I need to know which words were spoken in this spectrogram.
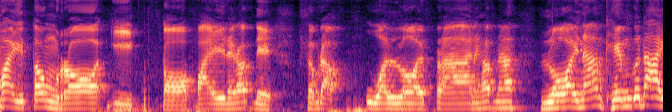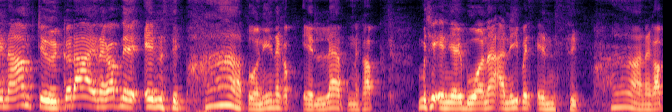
ไม่ต้องรออีกต่อไปนะครับเนี่ยสำหรับอวนลอยปลานะครับนะลอยน้ำเค็มก็ได้น้ำจืดก็ได้นะครับเนี่ย N15 ตัวนี้นะครับ N แลบนะครับไม่ใช่ N ใยบัวนะ อันนี้เป็น N15 นะครับ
